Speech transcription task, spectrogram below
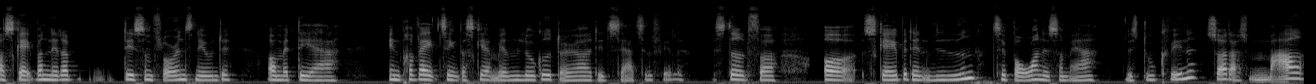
og skaber netop det, som Florence nævnte, om at det er en privat ting, der sker mellem lukkede døre, og det er et særtilfælde. I stedet for at skabe den viden til borgerne, som er, hvis du er kvinde, så er der meget,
